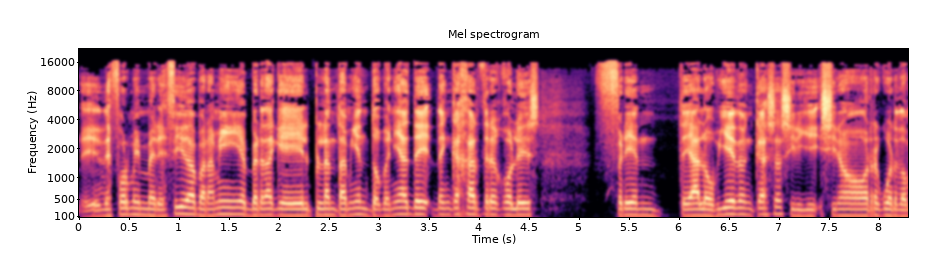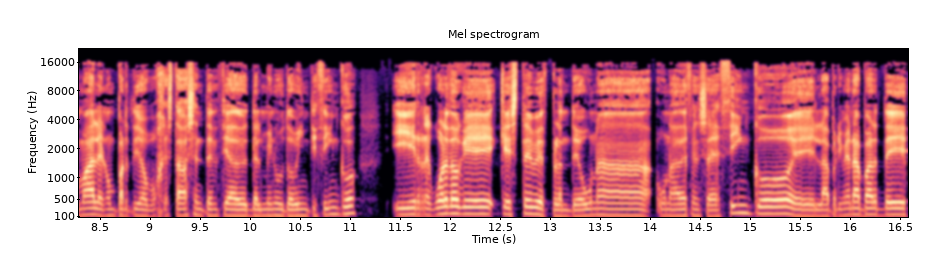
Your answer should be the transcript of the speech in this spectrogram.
eh, de forma inmerecida para mí. Es verdad que el planteamiento venía de, encajar tres goles frente al Oviedo en casa, si, si no recuerdo mal, en un partido pues, que estaba sentenciado desde el minuto 25. Y recuerdo que, que Estevez planteó una, una defensa de 5. la primera parte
